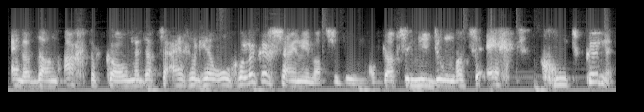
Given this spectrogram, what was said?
en er dan achterkomen dat ze eigenlijk heel ongelukkig zijn in wat ze doen. Of dat ze niet doen wat ze echt goed kunnen.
